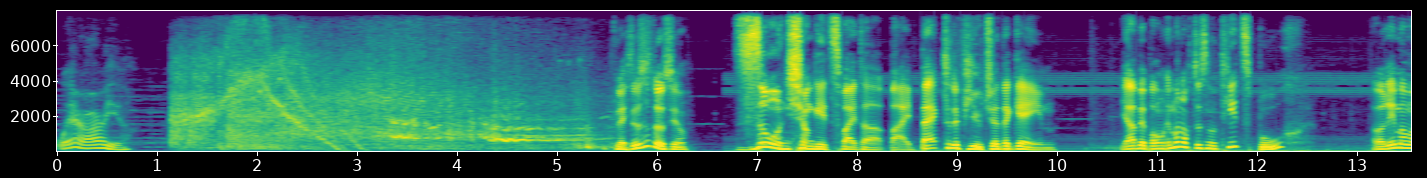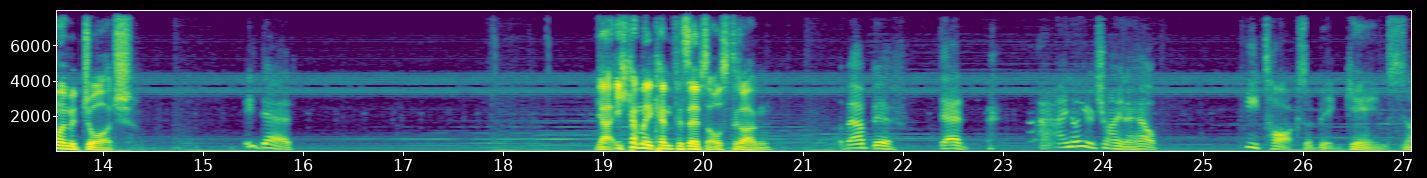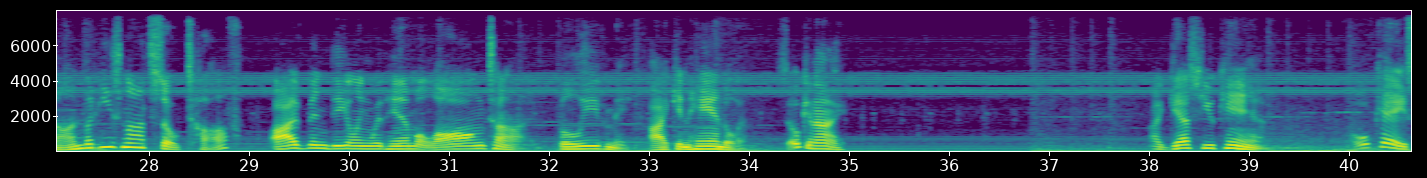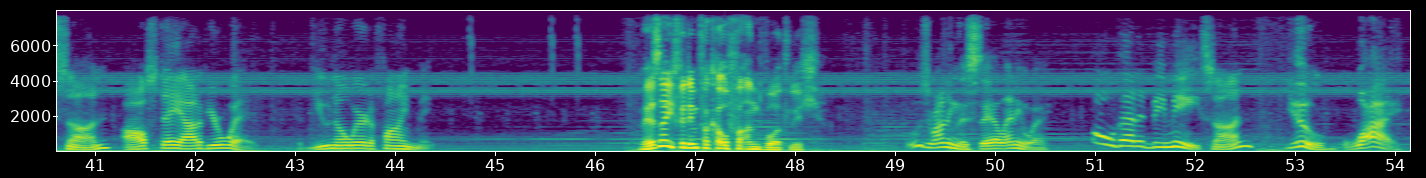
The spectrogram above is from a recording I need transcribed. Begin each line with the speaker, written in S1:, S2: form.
S1: where are you?
S2: Vielleicht ist es das ja. So, und schon geht's weiter bei Back to the Future, the Game. Ja, wir brauchen immer noch das Notizbuch. Aber reden wir mal mit George.
S1: Hey, Dad.
S2: Ja, ich kann meine Kämpfe selbst austragen.
S1: About Biff. Dad, I I know you're trying to help.
S3: He talks a big game, son, but he's not so tough. I've been dealing with him a long time. Believe me, I can handle him.
S1: So can I.
S3: I guess you can. Okay, son, I'll stay out of your way, but you know where to find me.
S2: Wer ist eigentlich für den Verkauf verantwortlich?
S1: Who's running this sale anyway?
S3: Oh, that'd be me, son.
S1: You. Why?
